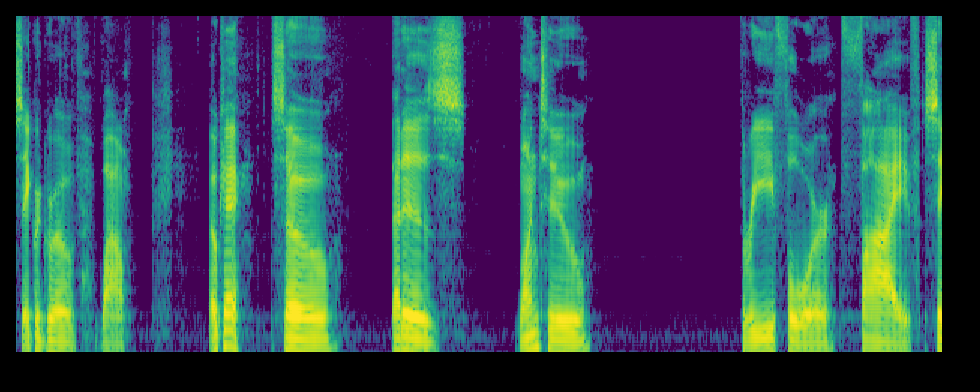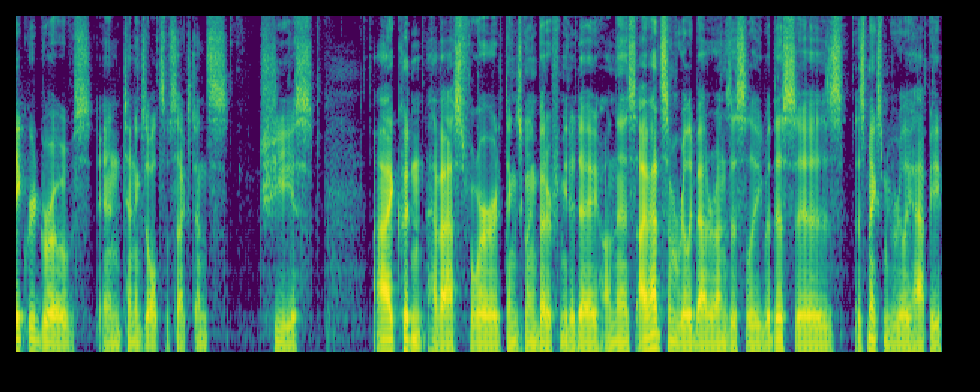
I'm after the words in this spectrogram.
Sacred Grove. Wow. Okay, so that is one, two, three, four, five Sacred Groves and 10 Exalts of Sextants. Jeez. I couldn't have asked for things going better for me today on this. I've had some really bad runs this league, but this is this makes me really happy.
